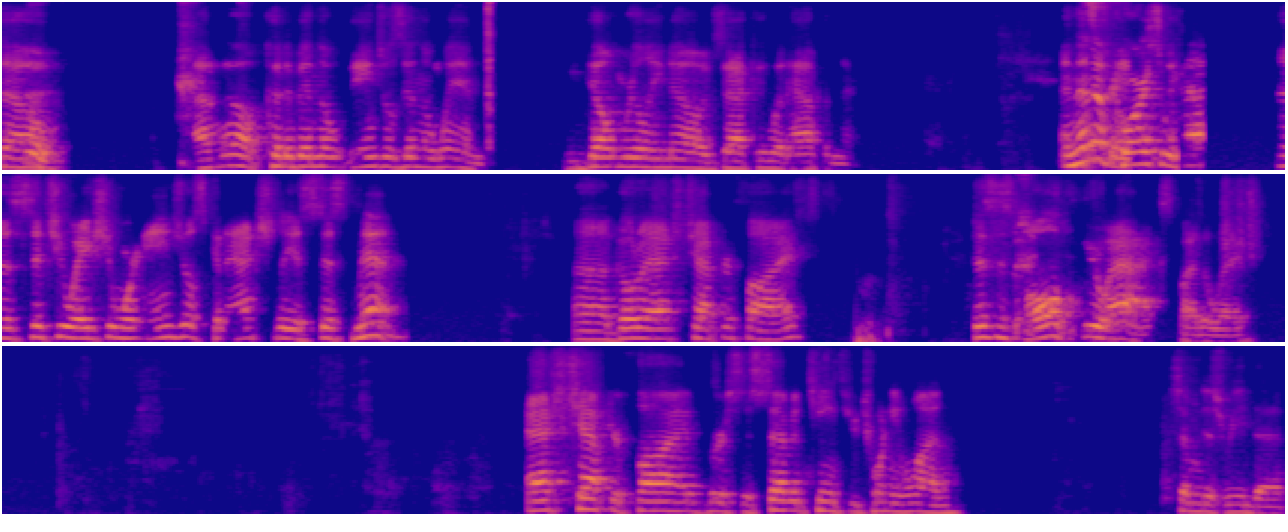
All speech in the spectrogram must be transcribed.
So I don't know. Could have been the angels in the wind. We don't really know exactly what happened there. And then, That's of great. course, we have the situation where angels can actually assist men. Uh, go to Acts chapter 5. This is all through Acts, by the way. Acts chapter 5, verses 17 through 21. Someone just read that.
